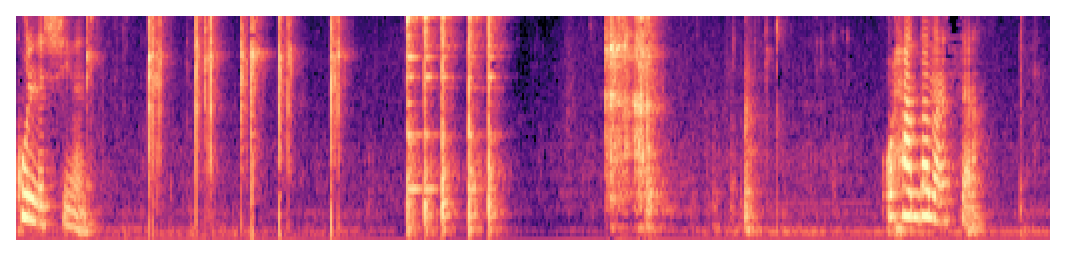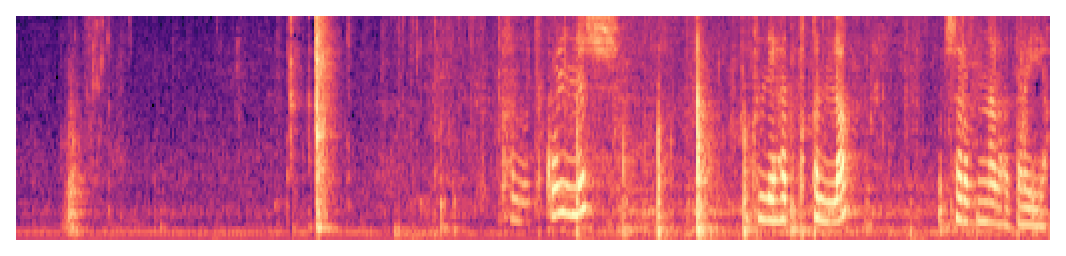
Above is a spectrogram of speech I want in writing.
كلشي يعني. وحامضة معصرة خلط كلش. نخليها تقلى وتشرب لنا العطرية.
